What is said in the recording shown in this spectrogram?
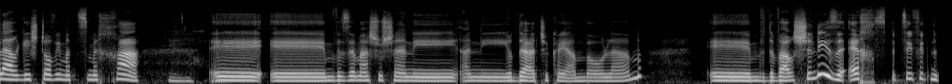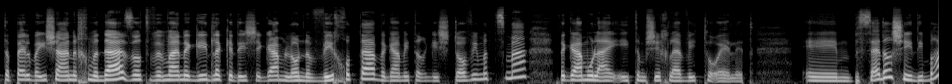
להרגיש טוב עם עצמך. נכון. אה, אה, וזה משהו שאני אני יודעת שקיים בעולם. אה, ודבר שני, זה איך ספציפית נטפל באישה הנחמדה הזאת, ומה נגיד לה כדי שגם לא נביך אותה, וגם היא תרגיש טוב עם עצמה, וגם אולי היא תמשיך להביא תועלת. אה, בסדר שהיא דיברה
